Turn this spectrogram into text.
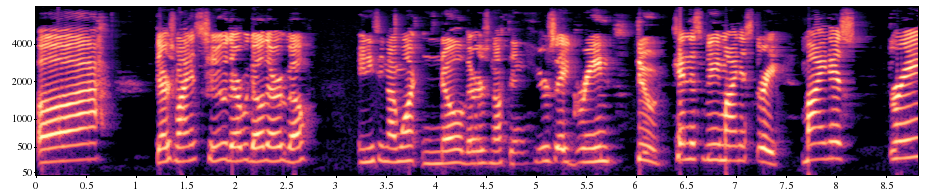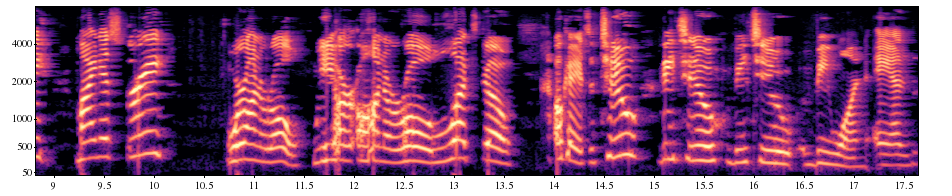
Uh, there's minus two. There we go. There we go. Anything I want? No, there's nothing. Here's a green. Dude, can this be minus three? Minus three? Minus three? We're on a roll. We are on a roll. Let's go. Okay, it's a 2, V2, V2, V1. And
